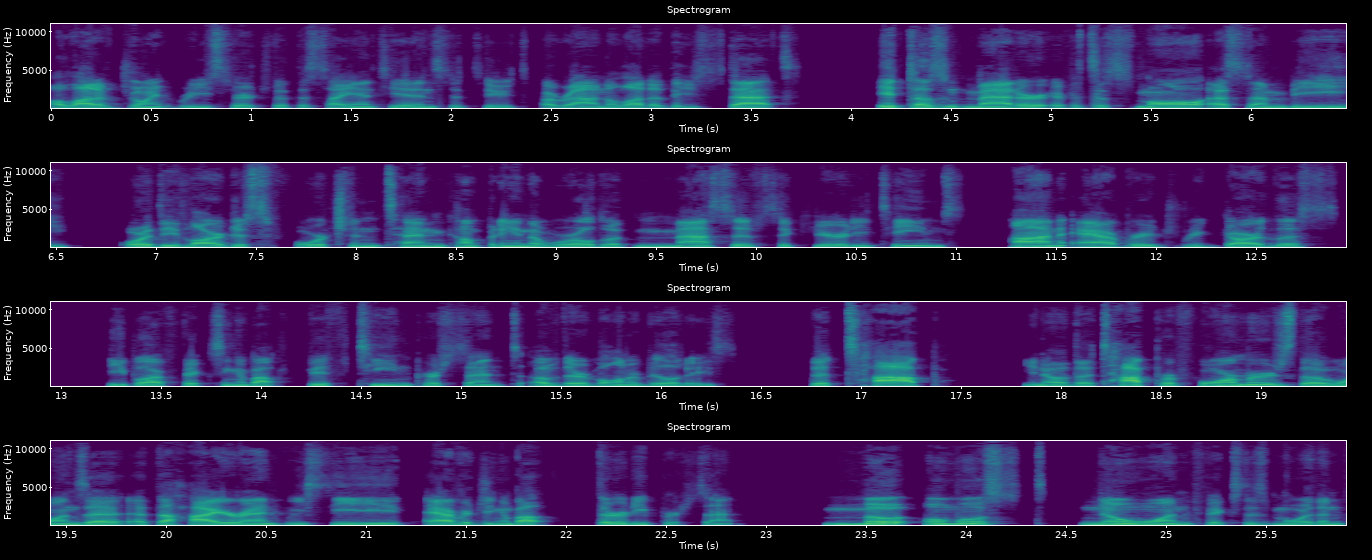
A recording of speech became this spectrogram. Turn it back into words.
a lot of joint research with the Cyentia Institute around a lot of these stats it doesn't matter if it's a small SMB or the largest Fortune 10 company in the world with massive security teams. On average, regardless, people are fixing about 15% of their vulnerabilities. The top, you know, the top performers, the ones at, at the higher end, we see averaging about 30%. Mo- almost no one fixes more than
